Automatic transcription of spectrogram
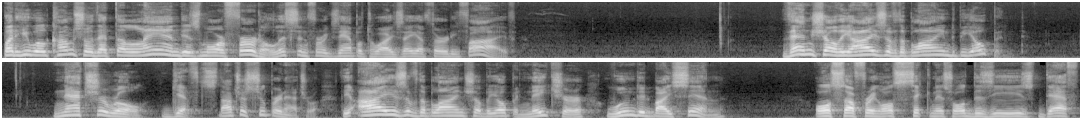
but he will come so that the land is more fertile. Listen, for example, to Isaiah 35. Then shall the eyes of the blind be opened. Natural gifts, not just supernatural. The eyes of the blind shall be opened. Nature, wounded by sin, all suffering, all sickness, all disease, death,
